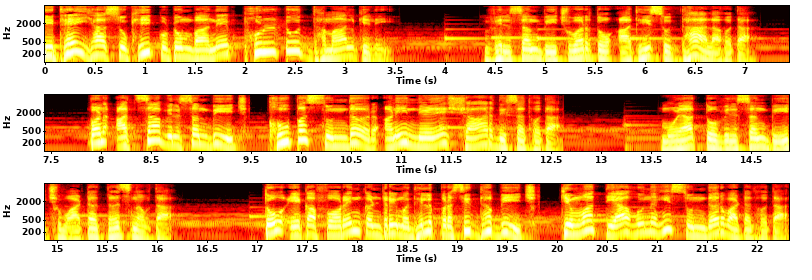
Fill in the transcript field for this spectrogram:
तिथे ह्या सुखी कुटुंबाने फुल टू धमाल केली. विल्सन बीचवर तो आधी सुद्धा आला होता. पण आजचा विल्सन बीच खूपच सुंदर आणि निळेशार दिसत होता. मुळात तो विल्सन बीच वाटतच नव्हता. तो एका फॉरेन कंट्रीमधील प्रसिद्ध बीच किंवा त्याहूनही सुंदर वाटत होता.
